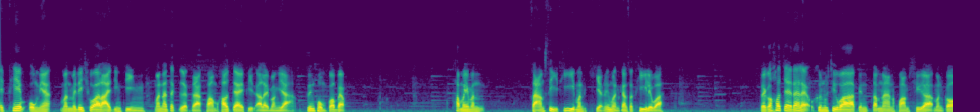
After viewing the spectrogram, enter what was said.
อ้เทพองค์เนี้ยมันไม่ได้ชั่วร้ายจริง ๆ มันน่าจะเกิดจากความเข้าใจผิดอะไรบางอย่าง ซึ่งผมก็แบบทำไมมันสามสี่ที่มันเขียนไม่เหมือนกันสักที่เลยวะ แต่ก็เข้าใจได้แหละขึ้นชื่อว่าเป็นตำนานความเชื่อมันก็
